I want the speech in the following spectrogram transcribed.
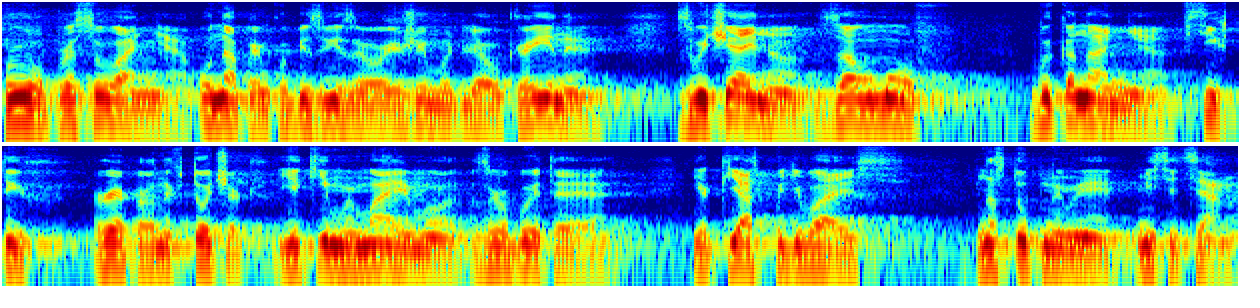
про просування у напрямку безвізового режиму для України, звичайно, за умов виконання всіх тих реперних точок, які ми маємо зробити, як я сподіваюся, наступними місяцями.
